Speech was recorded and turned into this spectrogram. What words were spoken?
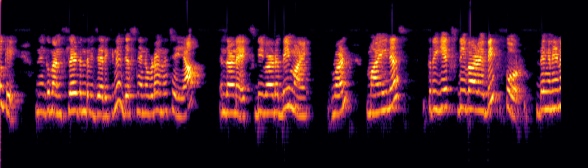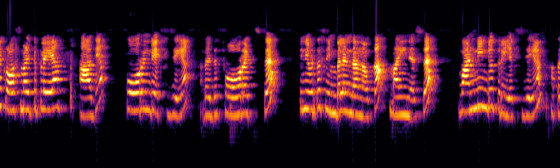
ഓക്കെ നിങ്ങൾക്ക് മനസ്സിലായിട്ടുണ്ട് വിചാരിക്കുന്നത്? ജസ്റ്റ് ഞാൻ ഇവിടെ ഒന്ന് ചെയ്യാം. എന്താണ്? X divide by my one minus three X divide by four ഇതെങ്ങനെയാണ് ക്രോസ് മൾട്ടിപ്ലൈ ചെയ്യാം? ആദ്യം ഫോർ ഇന്റു എക്സ് ചെയ്യാം. അതായത് ഫോർ എക്സ് പിന്നെ ഇവിടുത്തെ സിമ്പിൾ എന്താന്ന് നോക്കാം? Minus one into three X ചെയ്യാം. അപ്പൊ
